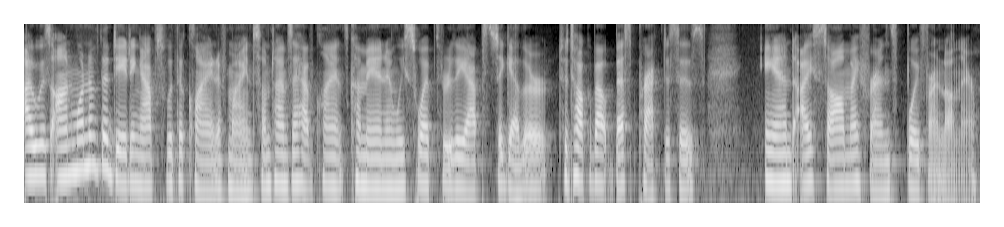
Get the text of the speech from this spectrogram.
I was on one of the dating apps with a client of mine. Sometimes I have clients come in and we swipe through the apps together to talk about best practices. And I saw my friend's boyfriend on there.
